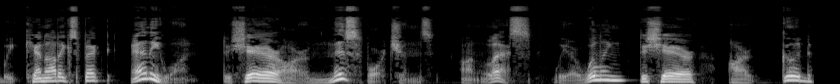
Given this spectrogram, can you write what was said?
We cannot expect anyone to share our misfortunes unless we are willing to share our good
